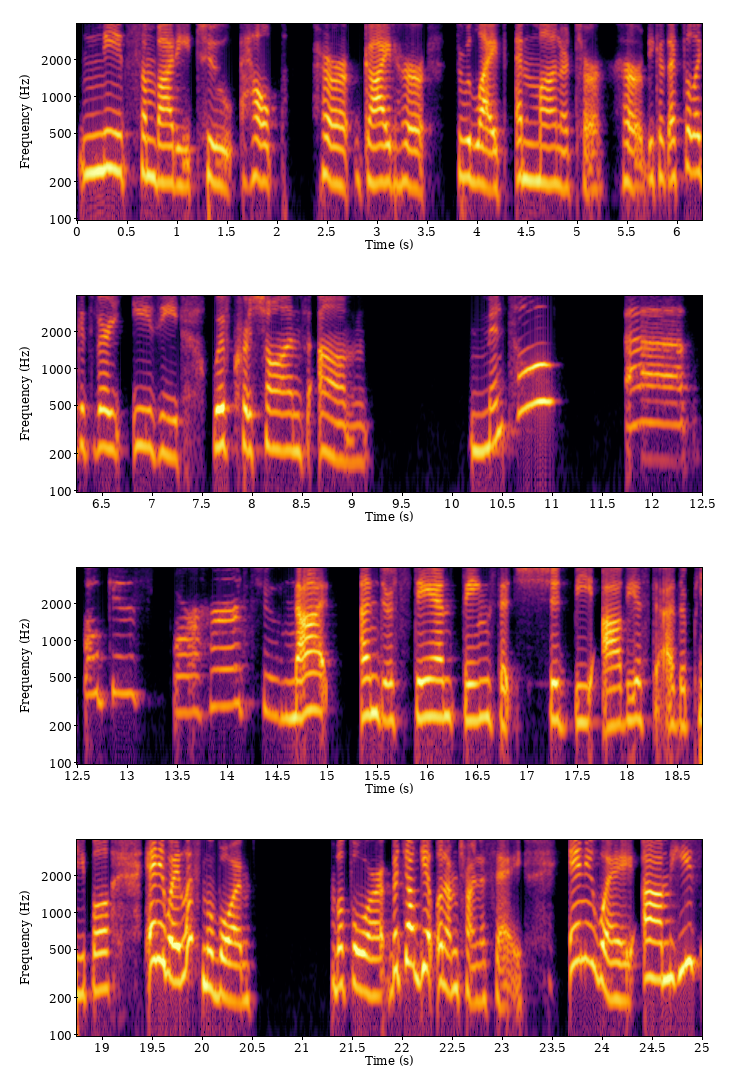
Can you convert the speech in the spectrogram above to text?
needs somebody to help her, guide her through life and monitor her because I feel like it's very easy with Chrisean's um mental uh focus for her to not understand things that should be obvious to other people. Anyway, let's move on before, but y'all get what I'm trying to say. Anyway, um, he's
